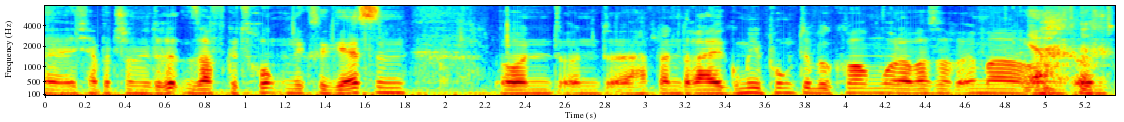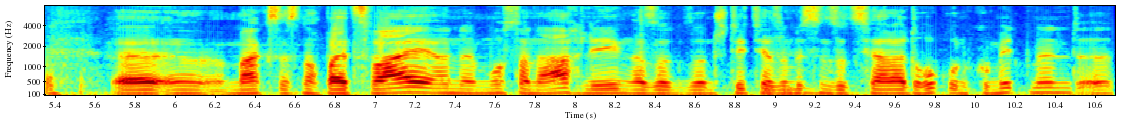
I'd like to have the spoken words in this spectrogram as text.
äh, ich habe jetzt schon den dritten Saft getrunken, nichts gegessen und, und äh, habe dann drei Gummipunkte bekommen oder was auch immer. Ja. Und, und äh, Max ist noch bei zwei und dann muss er nachlegen. Also so entsteht ja so ein bisschen sozialer Druck und Commitment. Äh,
